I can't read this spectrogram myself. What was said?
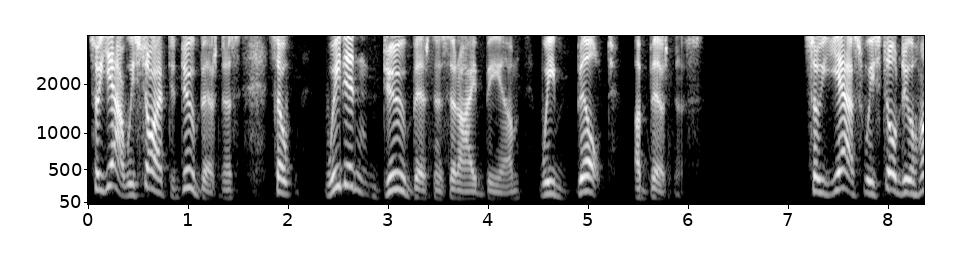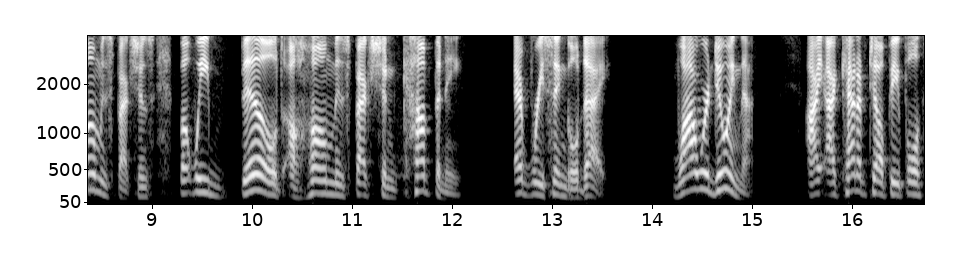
So, yeah, we still have to do business. So, we didn't do business at IBM, we built a business. So, yes, we still do home inspections, but we build a home inspection company every single day while we're doing that. I, I kind of tell people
